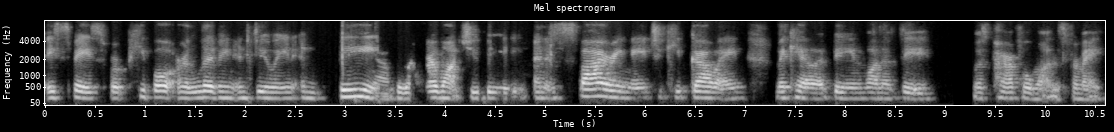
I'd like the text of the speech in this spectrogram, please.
a space where people are living and doing and being yeah. the way I want to be and inspiring me to keep going. Michaela being one of the most powerful ones for me.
